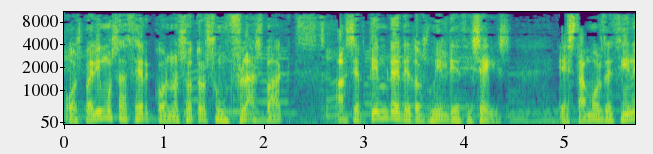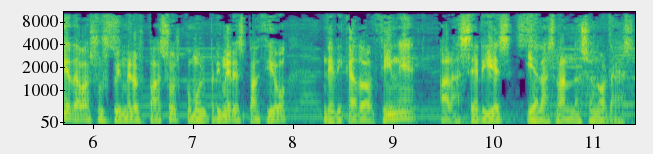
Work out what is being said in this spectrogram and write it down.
os pedimos hacer con nosotros un flashback a septiembre de 2016 Estamos de Cine daba sus primeros pasos como el primer espacio dedicado al cine, a las series y a las bandas sonoras.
